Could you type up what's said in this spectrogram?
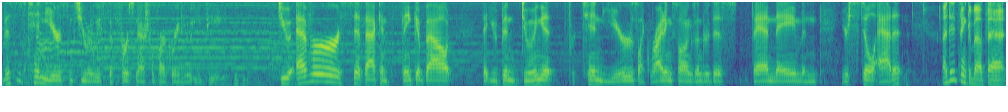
this is 10 years since you released the first National Park Radio EP. Mm-hmm. Do you ever sit back and think about that you've been doing it for 10 years, like writing songs under this band name, and you're still at it? I did think about that.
